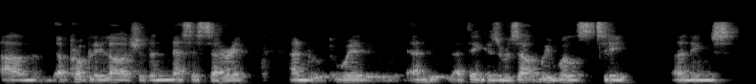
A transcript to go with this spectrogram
um, are probably larger than necessary. And we and I think as a result, we will see earnings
